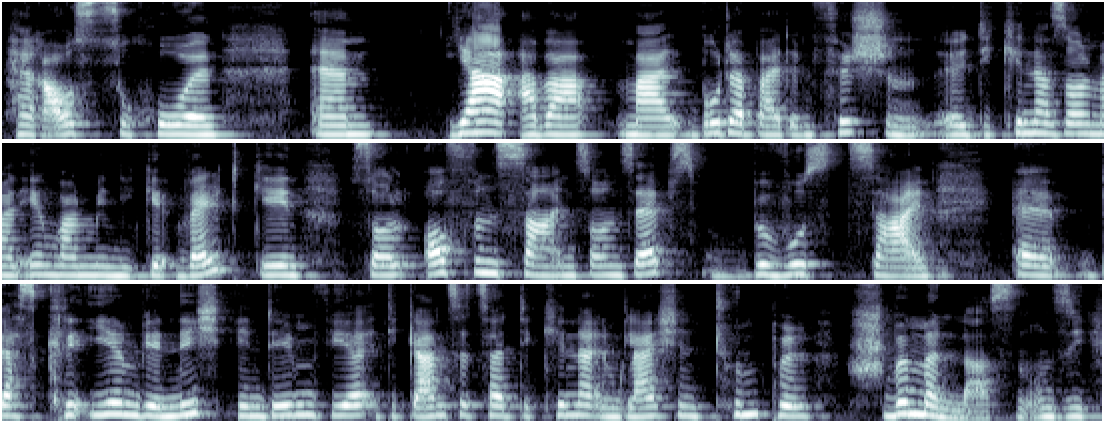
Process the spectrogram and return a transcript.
herauszuholen. Ähm, ja, aber mal Butter bei den Fischen. Äh, die Kinder sollen mal irgendwann in die Welt gehen, soll offen sein, sollen selbstbewusst sein. Äh, das kreieren wir nicht, indem wir die ganze Zeit die Kinder im gleichen Tümpel schwimmen lassen und sie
